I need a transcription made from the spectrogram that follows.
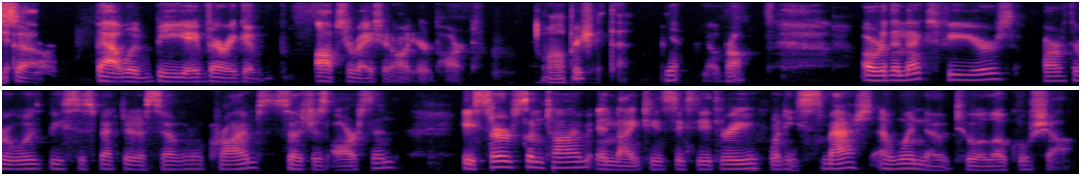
Yeah. So that would be a very good observation on your part. Well, I appreciate that. Yeah, no problem. Over the next few years, Arthur would be suspected of several crimes, such as arson. He served some time in 1963 when he smashed a window to a local shop.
